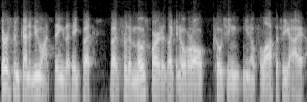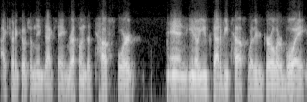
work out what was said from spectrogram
there are some kind of nuanced things I think, but but for the most part, as like an overall coaching, you know, philosophy, I I try to coach them the exact same. Wrestling's a tough sport. And you know you've got to be tough, whether you're a girl or a boy.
